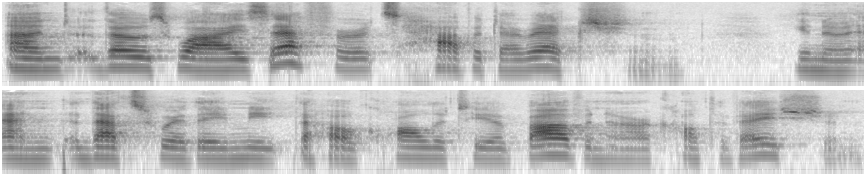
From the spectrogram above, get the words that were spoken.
And those wise efforts have a direction, you know, and, that's where they meet the whole quality of bhavana or cultivation.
